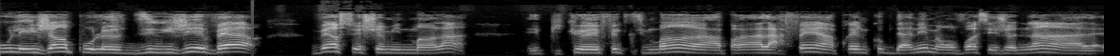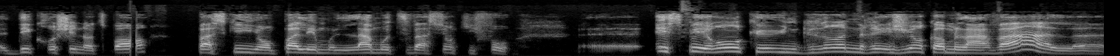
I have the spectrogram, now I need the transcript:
ou les gens pour le diriger vers, vers ce cheminement-là. Et puis qu'effectivement, à la fin, après une coupe d'années, mais on voit ces jeunes-là décrocher notre sport parce qu'ils n'ont pas la motivation qu'il faut. Euh, espérons qu'une grande région comme Laval euh,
